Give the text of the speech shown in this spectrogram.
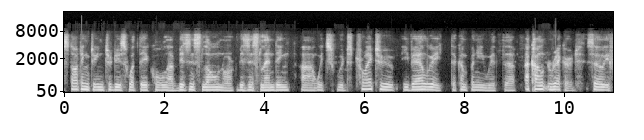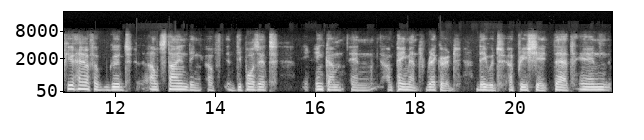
starting to introduce what they call a business loan or business lending, uh, which would try to evaluate the company with uh, account record. So if you have a good outstanding of deposit, income, and uh, payment record, they would appreciate that and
